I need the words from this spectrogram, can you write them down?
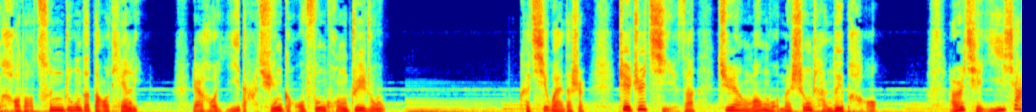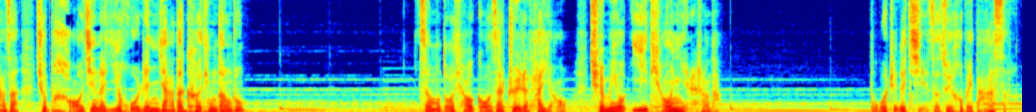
跑到村中的稻田里，然后一大群狗疯狂追逐。可奇怪的是，这只麂子居然往我们生产队跑，而且一下子就跑进了一户人家的客厅当中。这么多条狗在追着它咬，却没有一条撵上它。不过这个麂子最后被打死了。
